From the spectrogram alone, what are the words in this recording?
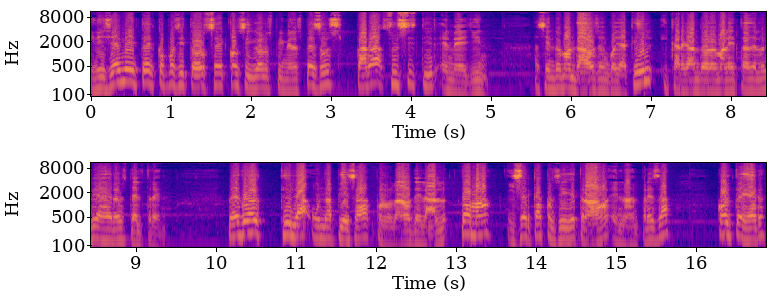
Inicialmente el compositor se consiguió los primeros pesos para subsistir en Medellín, haciendo mandados en Guayaquil y cargando las maletas de los viajeros del tren. Luego alquila una pieza por los lados de la toma y cerca consigue trabajo en la empresa Coltejer,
